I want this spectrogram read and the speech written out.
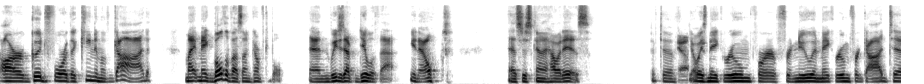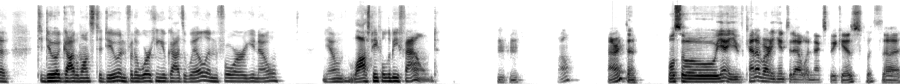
are good for the kingdom of God might make both of us uncomfortable. And we just have to deal with that, you know? That's just kind of how it is. You have to yeah. you always make room for for new and make room for God to to do what God wants to do and for the working of God's will and for, you know, you know, lost people to be found. Mm-hmm. Well, all right then. Well, so yeah, you've kind of already hinted at what next week is with uh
